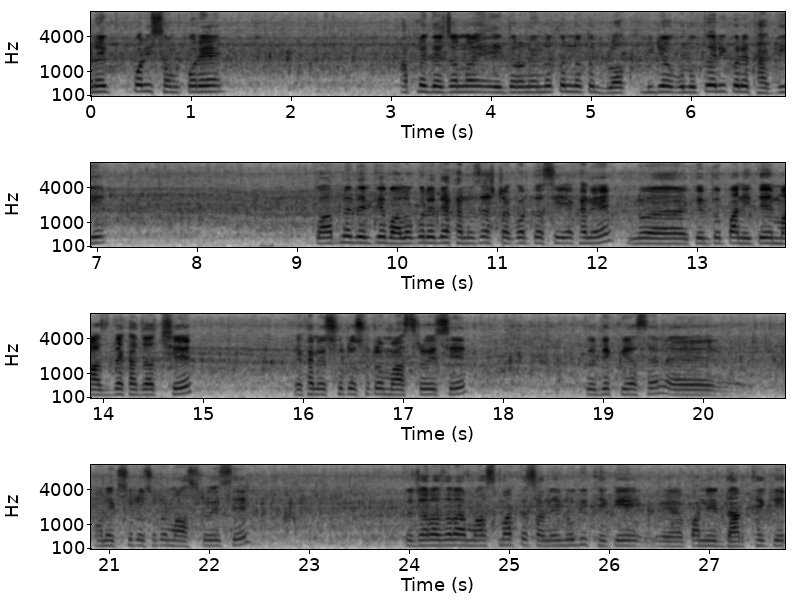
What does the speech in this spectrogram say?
অনেক পরিশ্রম করে আপনাদের জন্য এই ধরনের নতুন নতুন ব্লগ ভিডিওগুলো তৈরি করে থাকি। তো আপনাদেরকে ভালো করে দেখানোর চেষ্টা করতেছি। এখানে কিন্তু পানিতে মাছ দেখা যাচ্ছে। এখানে ছোট ছোট মাছ রয়েছে। তো দেখতে আছেন অনেক ছোট ছোট মাছ রয়েছে। তো যারা যারা মাছ মারতে চান এই নদী থেকে পানির ধার থেকে,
